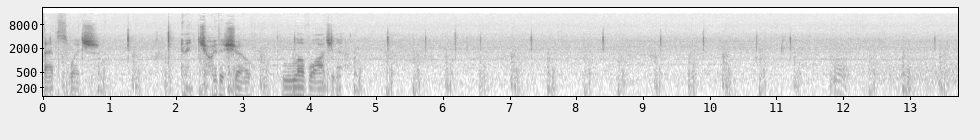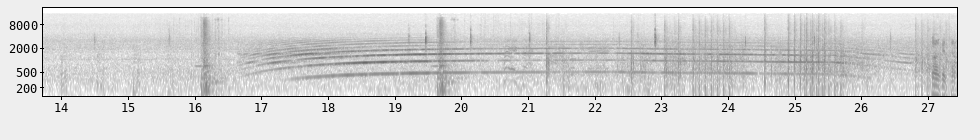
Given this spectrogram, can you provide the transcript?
that switch. And enjoy the show. Love watching it. Look at them.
